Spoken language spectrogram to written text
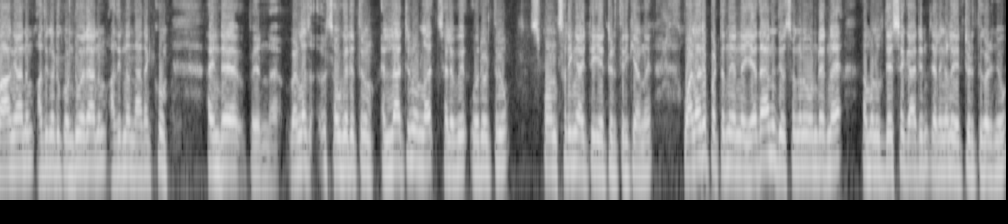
വാങ്ങാനും അതിങ്ങോട്ട് കൊണ്ടുവരാനും അതിന്റെ നനക്കും അതിന്റെ പിന്നെ വെള്ള സൗകര്യത്തിനും എല്ലാറ്റിനുമുള്ള ചിലവ് ഓരോരുത്തരും സ്പോൺസറിങ് ആയിട്ട് ഏറ്റെടുത്തിരിക്കുകയാണ്. വളരെ പെട്ടെന്ന് തന്നെ ഏതാനും ദിവസങ്ങൾ കൊണ്ട് തന്നെ നമ്മൾ ഉദ്ദേശിച്ച കാര്യം ജനങ്ങൾ ഏറ്റെടുത്തു കഴിഞ്ഞു.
